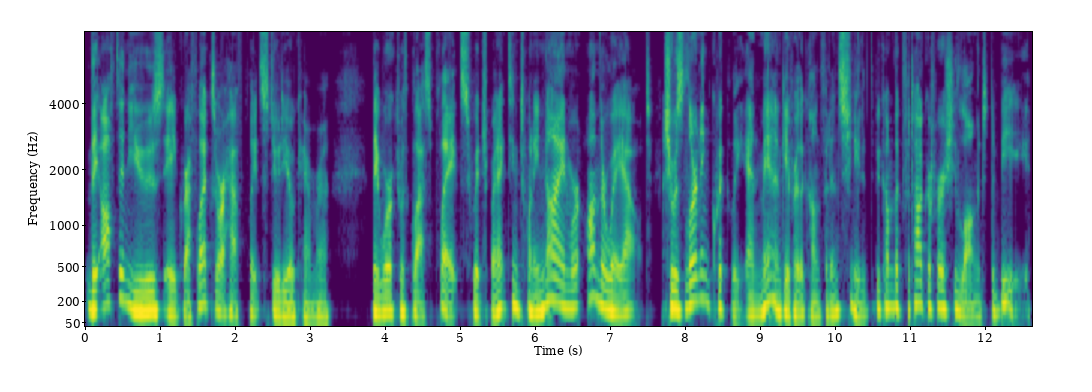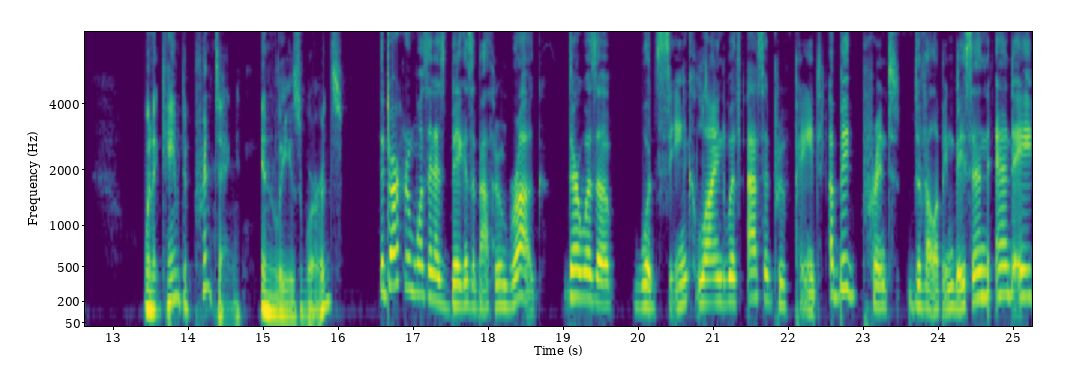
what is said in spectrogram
they often used a Graflex or a half plate studio camera. They worked with glass plates, which by 1929 were on their way out. She was learning quickly, and man gave her the confidence she needed to become the photographer she longed to be. When it came to printing, in Lee's words, The darkroom wasn't as big as a bathroom rug. There was a wood sink lined with acid proof paint, a big print developing basin, and a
